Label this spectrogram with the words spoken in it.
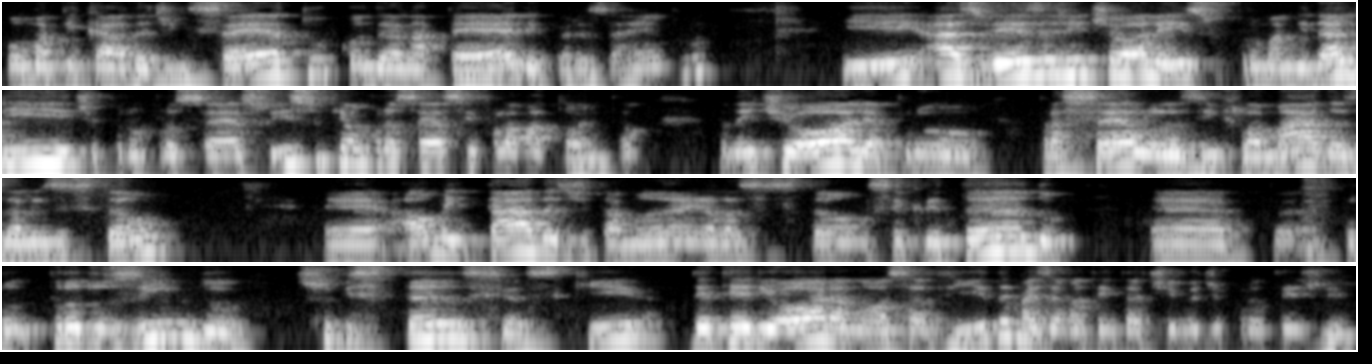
ou uma picada de inseto, quando é na pele, por exemplo. E às vezes a gente olha isso para uma amidalite, para um processo, isso que é um processo inflamatório. Então, quando a gente olha para as células inflamadas, elas estão é, aumentadas de tamanho, elas estão secretando, é, produzindo substâncias que deterioram a nossa vida, mas é uma tentativa de proteger.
